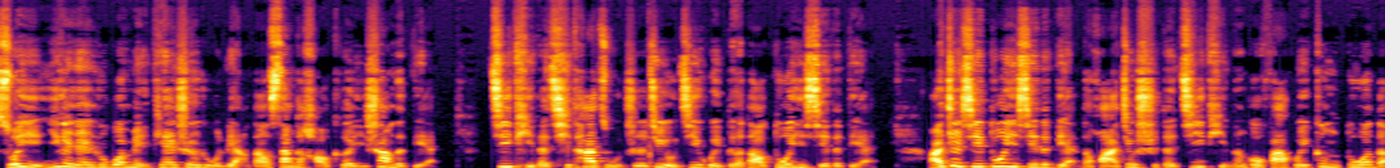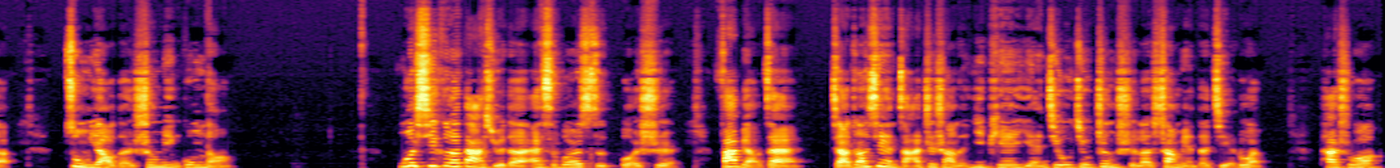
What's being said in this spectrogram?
所以，一个人如果每天摄入两到三个毫克以上的碘，机体的其他组织就有机会得到多一些的碘。而这些多一些的碘的话，就使得机体能够发挥更多的重要的生命功能。墨西哥大学的埃斯沃斯博士发表在《甲状腺杂志》上的一篇研究就证实了上面的结论。他说，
